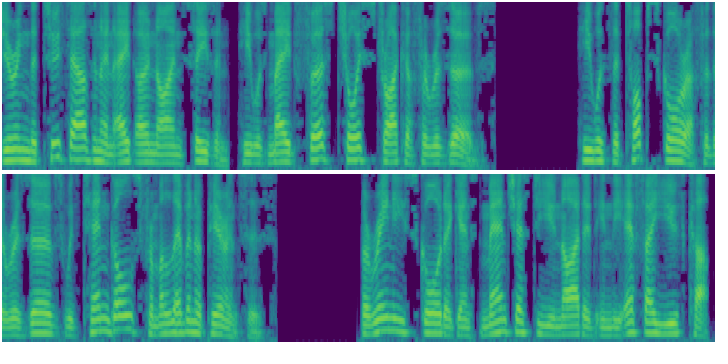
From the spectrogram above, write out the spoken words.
During the 2008–09 season, he was made first-choice striker for reserves. He was the top scorer for the reserves with 10 goals from 11 appearances. Borini scored against Manchester United in the FA Youth Cup.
